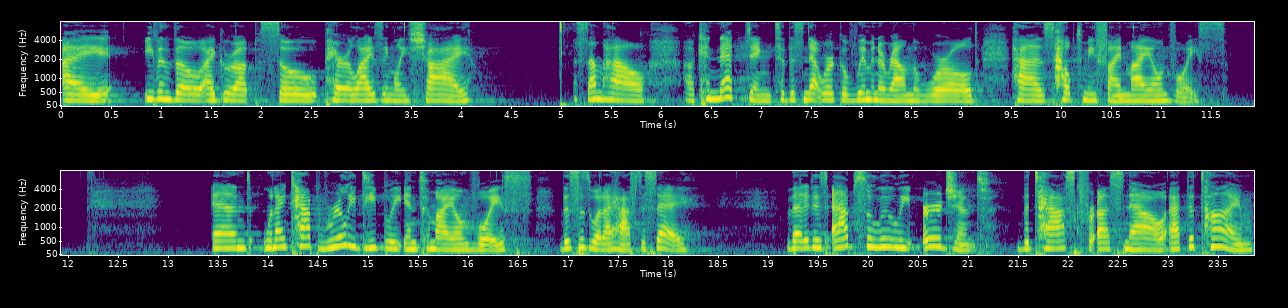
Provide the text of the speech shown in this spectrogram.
I, even though I grew up so paralyzingly shy, somehow uh, connecting to this network of women around the world has helped me find my own voice. And when I tap really deeply into my own voice, this is what I have to say that it is absolutely urgent the task for us now, at the time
